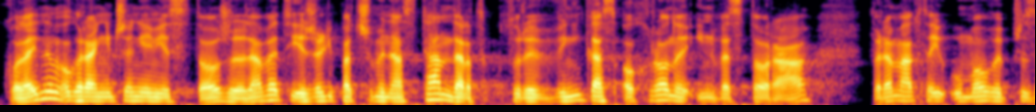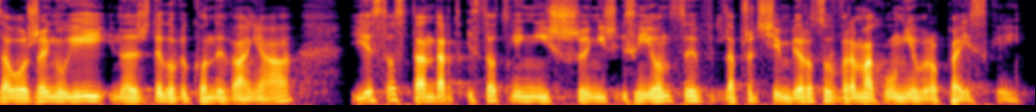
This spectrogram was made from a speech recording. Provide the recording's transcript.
Kolejnym ograniczeniem jest to, że nawet jeżeli patrzymy na standard, który wynika z ochrony inwestora w ramach tej umowy przy założeniu jej należytego wykonywania, jest to standard istotnie niższy niż istniejący dla przedsiębiorców w ramach Unii Europejskiej.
